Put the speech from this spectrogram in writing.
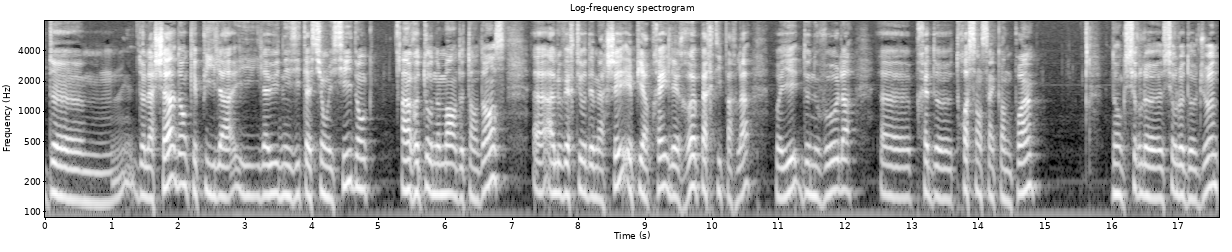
de, l'achat donc et puis il a, eu une hésitation ici donc un retournement de tendance euh, à l'ouverture des marchés et puis après il est reparti par là. Vous voyez de nouveau là euh, près de 350 points donc sur le, Dow Jones.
